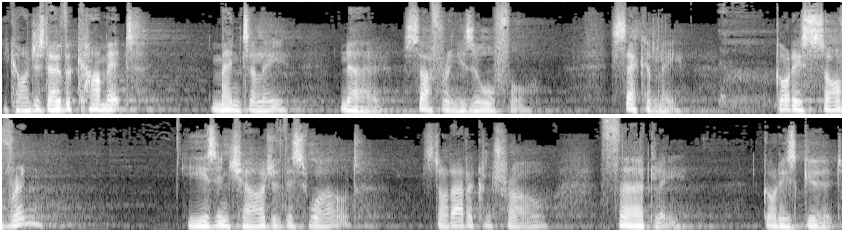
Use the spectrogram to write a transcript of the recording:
You can't just overcome it mentally. No, suffering is awful. Secondly, God is sovereign, He is in charge of this world, it's not out of control. Thirdly, God is good.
